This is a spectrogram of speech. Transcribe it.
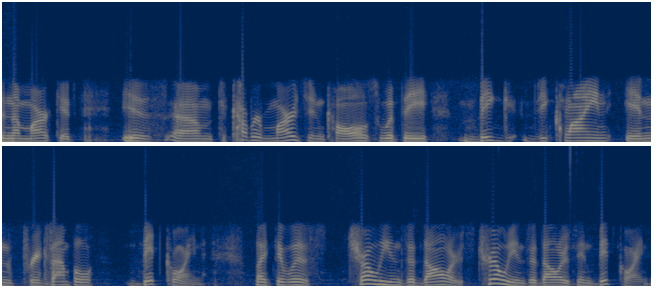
in the market is um, to cover margin calls with the big decline in, for example, Bitcoin. Like there was trillions of dollars, trillions of dollars in Bitcoin,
